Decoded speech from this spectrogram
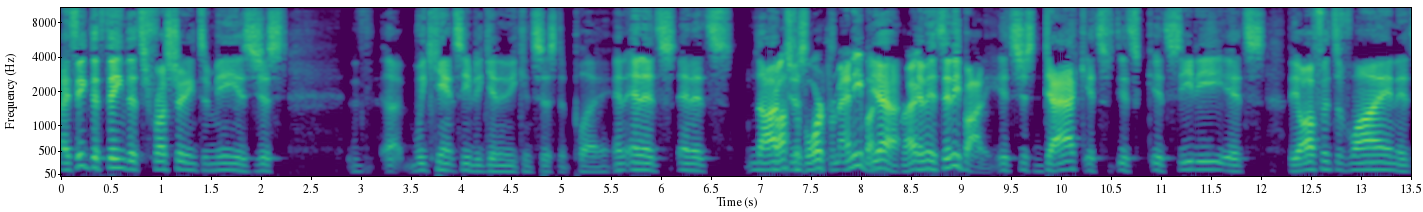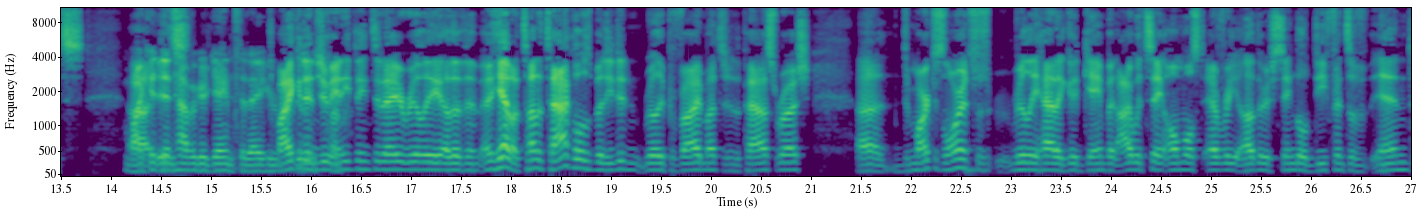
I think the thing that's frustrating to me is just uh, we can't seem to get any consistent play, and and it's and it's not across just the board from anybody. Yeah, right? and it's anybody. It's just Dak. It's it's it's CeeDee. It's the offensive line. It's Micah uh, didn't have a good game today. He Micah really didn't do anything today, really, other than he had a ton of tackles, but he didn't really provide much in the pass rush. Uh, Demarcus Lawrence was really had a good game, but I would say almost every other single defensive end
